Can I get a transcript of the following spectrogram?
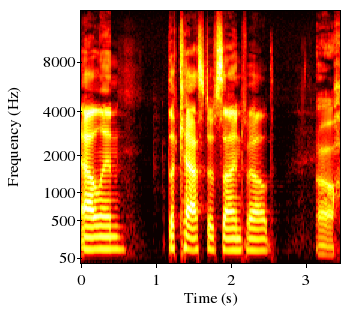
Alan, the cast of Seinfeld. oh,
